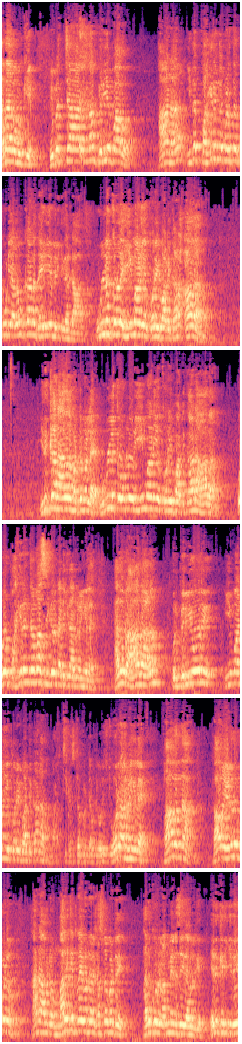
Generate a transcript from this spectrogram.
அதாங்க முக்கியம். விபச்சாரம் தான் பெரிய பாவம். ஆனால் இதை பகிரங்கப்படுத்தக்கூடிய அளவுக்கான தைரியம் இருக்குதாண்டா? உள்ளுக்குள்ள ஈமானிய குறைபாடுக்கான ஆதாரம். இதுக்கான ஆதாரம் மட்டுமல்ல உள்ளுக்க உள்ள ஒரு ஈமானிய குறைபாட்டுக்கான ஆதாரம். ஒரு ஒரு பகிரங்கமா சிகரெட் அடிக்கிறார்னு வைங்களேன் அது ஒரு ஆதாரம் ஒரு பெரிய ஒரு ஈமானிய குறைபாட்டுக்கான அதை மறைச்சு கஷ்டப்பட்டு அப்படி ஒழிச்சு ஓடுறாங்க வைங்களேன். பாவம் தான் பாவம் எழுதப்படும். ஆனா அவர் மறைக்க ட்ரை பண்ற கஷ்டப்பட்டு அதுக்கு ஒரு நன்மை என்ன செய்யுது அவருக்கு? எதுக்கு இருக்குது?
